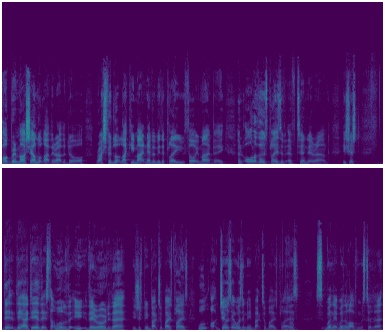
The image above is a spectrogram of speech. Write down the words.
Pogba and Martial looked like they're out the door. Rashford looked like he might never be the player you thought he might be, and all of those players have, have turned it around. It's just the the idea that it's like, well, they, were already there. He's just being backed up by his players. Well, uh, Jose wasn't being backed up by his players s- when they, when a lot of them were still there.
